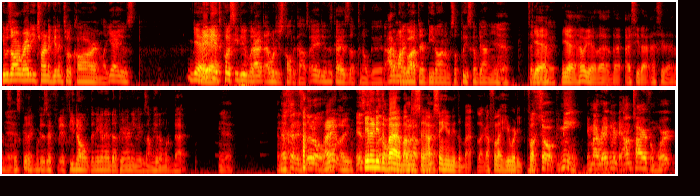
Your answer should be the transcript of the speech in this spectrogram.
He was already trying to get into a car and like, yeah, he was. yeah, maybe yeah. it's pussy, dude. But I, I would have just called the cops. Hey, dude, this guy is up to no good. I don't want to go out there and beat on him. So please come down here. Yeah. And Take yeah, away. yeah, hell yeah. That that I see that. I see that. That's, Yeah. that's good. Because if if you don't, then you're gonna end up here anyway. Because I'm gonna hit him with a bat, Yeah. And that's at his little. right? Like, his- He didn't need the bat, but I'm just saying. I'm just saying he didn't need the bat. Like I feel like he already But fucked. so me in my regular day, I'm tired from work.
